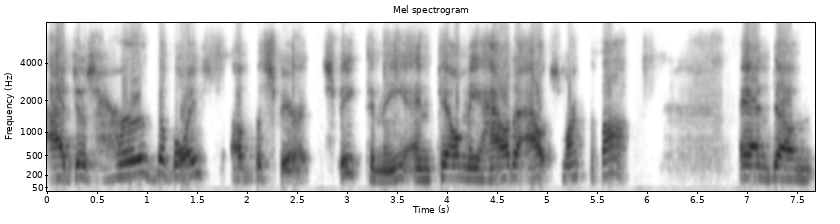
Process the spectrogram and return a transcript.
I just heard the voice of the Spirit speak to me and tell me how to outsmart the fox. And, um,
